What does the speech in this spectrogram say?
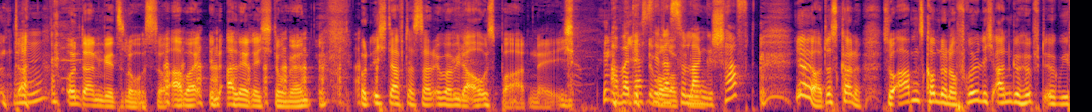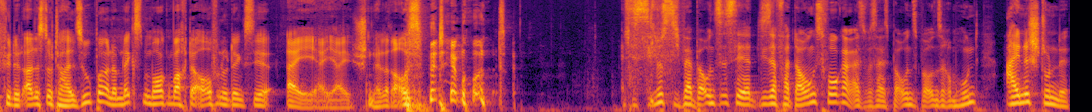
Und dann, mhm. und dann geht's los. So. Aber in alle Richtungen. Und ich darf das dann immer wieder ausbaden, ey. Ich Aber dass ihr das so lange geschafft? Ja, ja, das kann er. So abends kommt er noch fröhlich angehüpft, irgendwie findet alles total super. Und am nächsten Morgen wacht er auf und du denkst dir, ei, ei, ei, schnell raus mit dem Hund. Das ist lustig, weil bei uns ist ja dieser Verdauungsvorgang, also was heißt bei uns, bei unserem Hund, eine Stunde.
